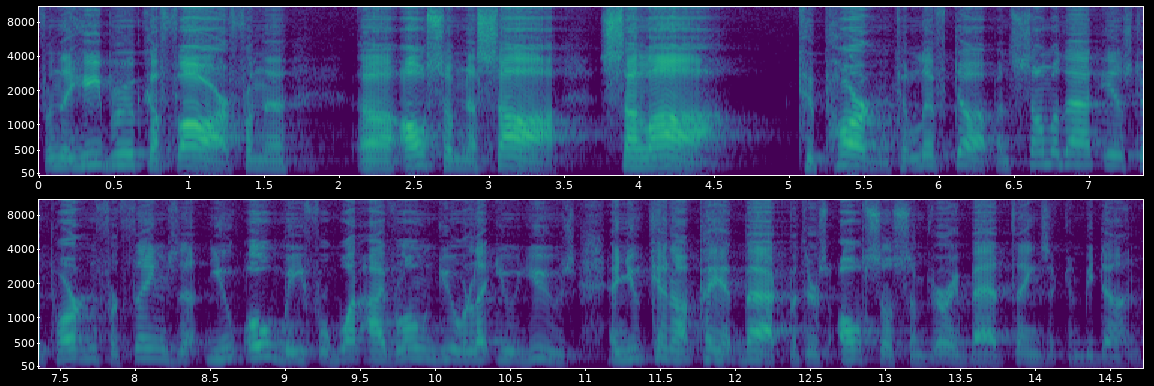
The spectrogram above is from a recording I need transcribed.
From the Hebrew kafar, from the uh, also nasa, salah, to pardon, to lift up. And some of that is to pardon for things that you owe me for what I've loaned you or let you use, and you cannot pay it back. But there's also some very bad things that can be done.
